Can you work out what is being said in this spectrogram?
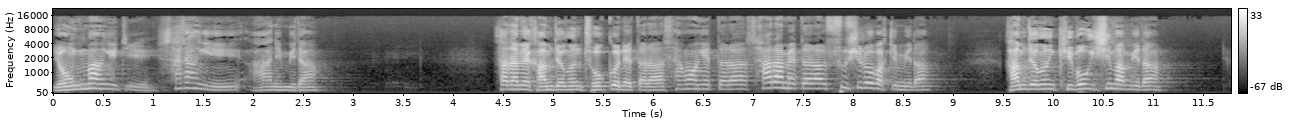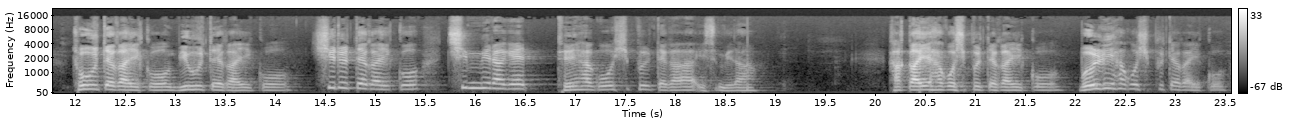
욕망이지 사랑이 아닙니다. 사람의 감정은 조건에 따라 상황에 따라 사람에 따라 수시로 바뀝니다. 감정은 기복이 심합니다. 좋을 때가 있고 미울 때가 있고 싫을 때가 있고 친밀하게 대하고 싶을 때가 있습니다. 가까이 하고 싶을 때가 있고 멀리 하고 싶을 때가 있고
